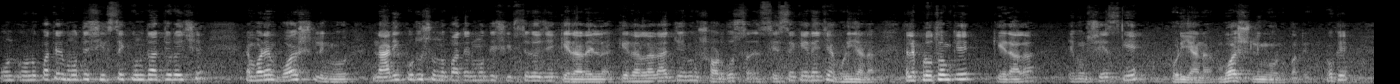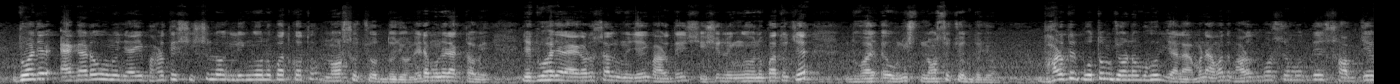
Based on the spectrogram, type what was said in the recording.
অনু- অনুপাতের মধ্যে শীর্ষে কোন রাজ্য রয়েছে? বয়স লিঙ্গ। নারী পুরুষ অনুপাতের মধ্যে শীর্ষে রয়েছে কেরালা কেরালা রাজ্য এবং সর্বশেষে কে রয়েছে হরিয়ানা। তাহলে প্রথম কে? কেরালা। এবং শেষ কে হরিয়ানা, বয়স লিঙ্গ অনুপাতে ওকে দু হাজার এগারো অনুযায়ী ভারতের শিশু লিঙ্গ অনুপাত কত? নশো চোদ্দ জন। এটা মনে রাখতে হবে যে দু হাজার এগারো সাল অনুযায়ী ভারতের শিশু লিঙ্গ অনুপাত হচ্ছে দু হাজার উনিশ, নশো চোদ্দ জন। ভারতের প্রথম জনবহুল জেলা মানে আমাদের ভারতবর্ষের মধ্যে সবচেয়ে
